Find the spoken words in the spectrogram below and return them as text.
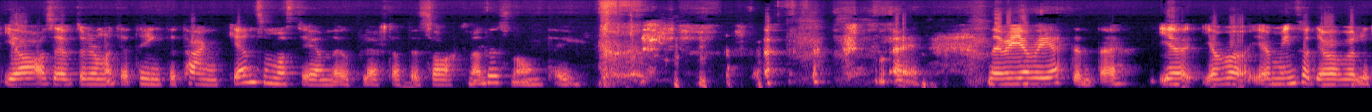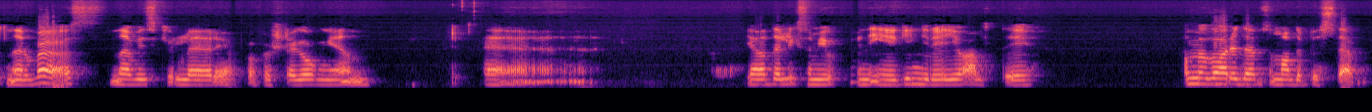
Ja, alltså eftersom att jag tänkte tanken så måste jag ändå upplevt att det saknades någonting. Nej. Nej, men jag vet inte. Jag, jag, var, jag minns att jag var väldigt nervös när vi skulle repa första gången. Eh, jag hade liksom gjort min egen grej och alltid ja, men var det den som hade bestämt.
